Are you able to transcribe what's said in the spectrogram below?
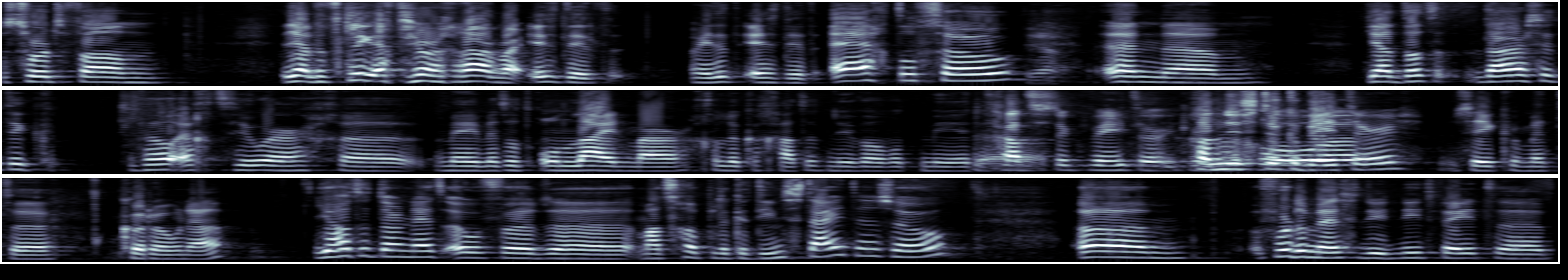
een soort van... Ja, dat klinkt echt heel erg raar, maar is dit, weet het, is dit echt of zo? Ja. En um, ja, dat, daar zit ik wel echt heel erg uh, mee met het online. Maar gelukkig gaat het nu wel wat meer... Uh, het gaat een stuk beter. Het gaat nu een stuk uh, beter, zeker met de corona. Je had het daarnet over de maatschappelijke diensttijd en zo. Um, voor de mensen die het niet weten,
